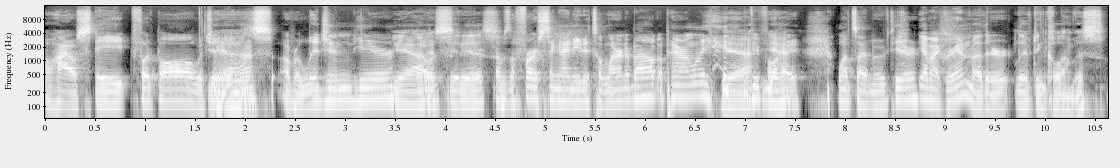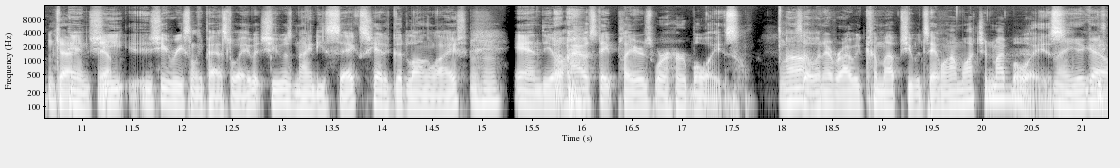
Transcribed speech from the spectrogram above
Ohio State football, which Yeah. is a religion here. Yeah, that was it is. that was the first thing I needed to learn about. Apparently, Yeah, before yeah. I once I moved here. yeah, my grandmother lived in Columbus, Okay, and she she recently passed away, but she was 96. She had a good long life, Mhm. and the Ohio State players were her boys. Oh, So whenever I would come up, she would say, "Well, I'm watching my boys." there you go.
